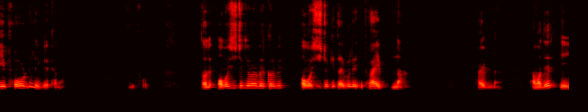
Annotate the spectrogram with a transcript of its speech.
এই ফোরটা লিখবে এখানে। ফোর তাহলে অবশিষ্ট কীভাবে বের করবে? অবশিষ্ট কি তাই বলে? ফাইভ না। ফাইভ না। আমাদের এই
